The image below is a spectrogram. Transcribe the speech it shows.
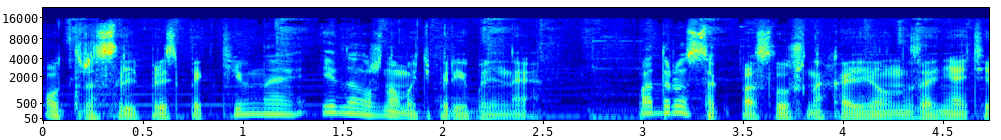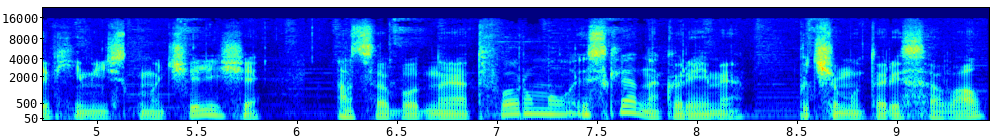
Отрасль перспективная и должно быть прибыльная. Подросток послушно ходил на занятия в химическом училище, а свободное от формул и склянок время почему-то рисовал.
